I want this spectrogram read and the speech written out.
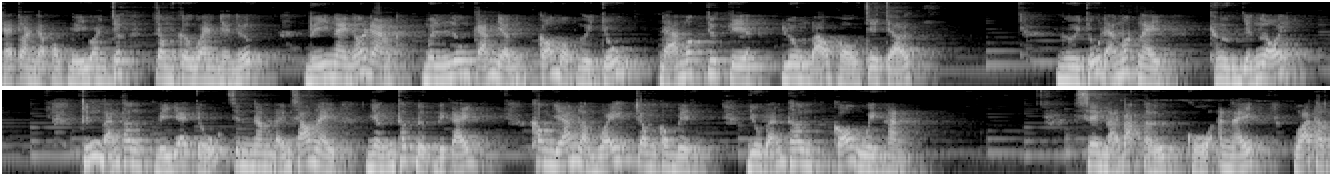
Khải Toàn gặp một vị quan chức trong cơ quan nhà nước. Vị này nói rằng mình luôn cảm nhận có một người chú đã mất trước kia, luôn bảo hộ che chở. Người chú đã mất này thường dẫn lối chính bản thân vị gia chủ sinh năm 76 này nhận thức được việc ấy, không dám làm quấy trong công việc, dù bản thân có quyền hành. Xem lại bát tự của anh ấy, quả thật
